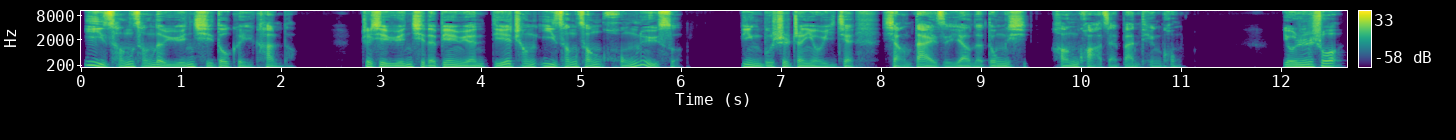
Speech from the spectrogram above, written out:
一层层的云气都可以看到。这些云气的边缘叠成一层层红绿色，并不是真有一件像袋子一样的东西横跨在半天空。有人说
